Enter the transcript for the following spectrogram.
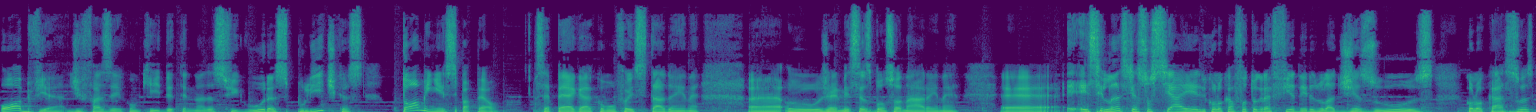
óbvia de fazer com que determinadas figuras políticas tomem esse papel. Você pega, como foi citado aí, né? Uh, o Jair Messias Bolsonaro aí, né? É, esse lance de associar ele, colocar a fotografia dele do lado de Jesus, colocar essas coisas.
